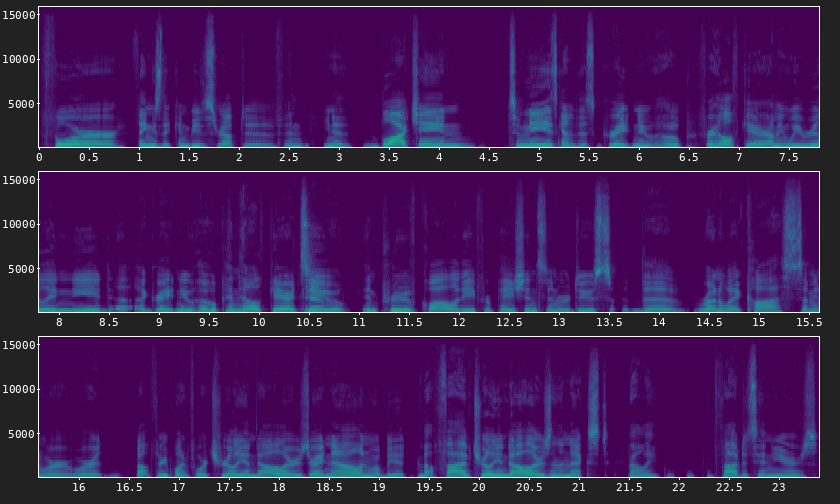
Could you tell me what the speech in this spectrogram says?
for things that can be disruptive and you know blockchain to me is kind of this great new hope for healthcare. I mean, we really need a, a great new hope in healthcare to yeah. improve quality for patients and reduce the runaway costs. I mean, we're we're at about 3.4 trillion dollars right now and we'll be at about 5 trillion dollars in the next probably 5 to 10 years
